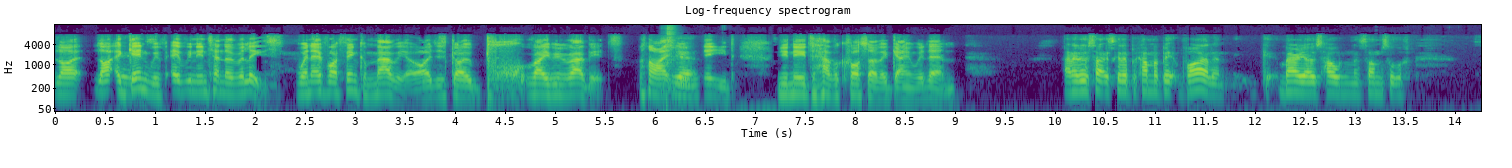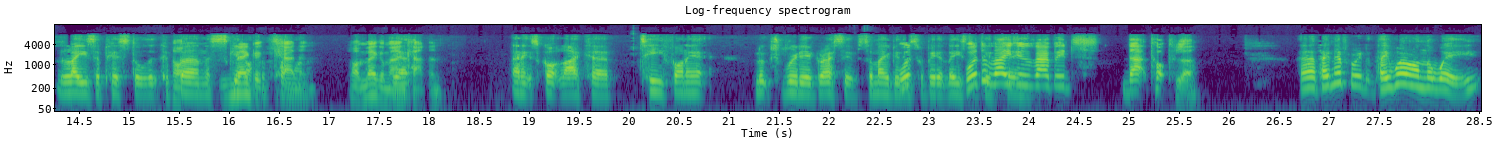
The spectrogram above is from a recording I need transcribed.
Like like again with every Nintendo release, whenever I think of Mario, I just go raving Rabbids. Like Yeah. you need you need to have a crossover game with them. and it looks like it's going to become a bit violent. Mario's holding some sort of laser pistol that could Like burn the skin Mega off of someone. cannon, like Mega Man Yeah. cannon. and it's got like a teeth on it. Looks really aggressive, so maybe What- this will be at least. Were the raving Rabbids that popular? Uh, they never. Really, they were on the Wii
